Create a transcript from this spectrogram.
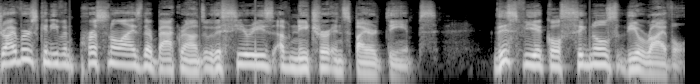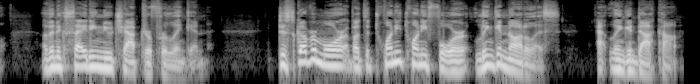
Drivers can even personalize their backgrounds with a series of nature inspired themes. This vehicle signals the arrival of an exciting new chapter for Lincoln. Discover more about the 2024 Lincoln Nautilus at Lincoln.com.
